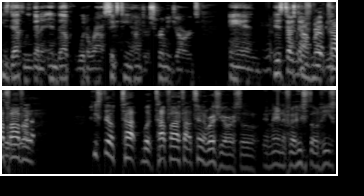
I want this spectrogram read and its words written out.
he's definitely going to end up with around sixteen hundred scrimmage yards, and his touchdowns I mean, might be top five. In, he's still top, but top five, top ten in rush yards. So in the NFL, he's still he's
